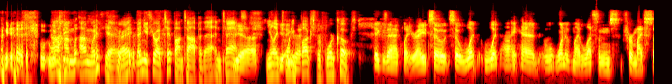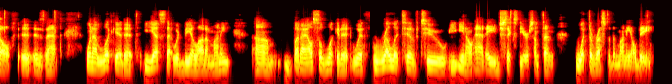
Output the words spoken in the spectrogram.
no, I'm, I'm with you, right? then you throw a tip on top of that and tax. Yeah, and you're like twenty yeah, exactly. bucks for four cokes. Exactly right. So, so what what I had one of my lessons for myself is, is that when I look at it, yes, that would be a lot of money. Um, but I also look at it with relative to, you know, at age 60 or something, what the rest of the money will be.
